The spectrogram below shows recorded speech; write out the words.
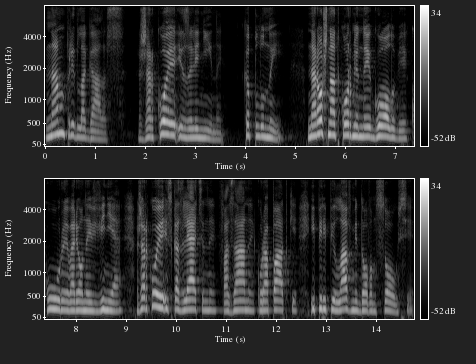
Нам предлагалось жаркое из оленины, каплуны, нарочно откормленные голуби, куры, вареные в вине, жаркое из козлятины, фазаны, куропатки и перепела в медовом соусе,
